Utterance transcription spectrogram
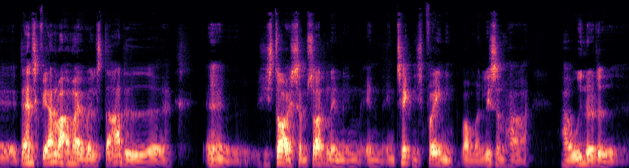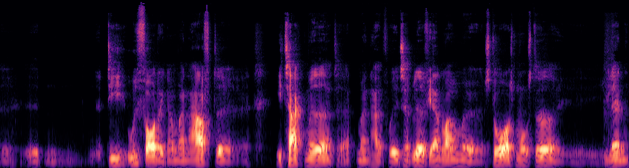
øh, Dansk Fjernvarme har vel startet øh, øh, historisk som sådan en, en, en, en teknisk forening, hvor man ligesom har, har udnyttet øh, de udfordringer, man har haft øh, i takt med, at, at man har fået etableret fjernvarme store og små steder i, i landet.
